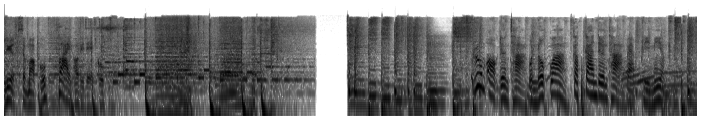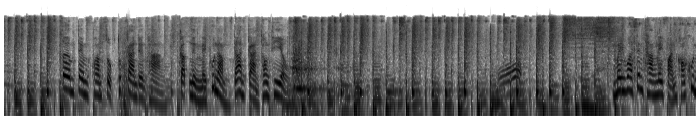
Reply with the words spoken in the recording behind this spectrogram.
เลือก Small Group by Holiday Group ร่ วมออกเดินทางบนโลกกว้าง กับการเดินทางแบบพรีเมียม เติมเต็มความสุขทุกการเดินทางกับหนึ่งในผู้นำด้านการท่องเที่ยว ไม่ว่าเส้นทางในฝันของคุณ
